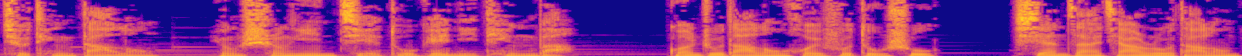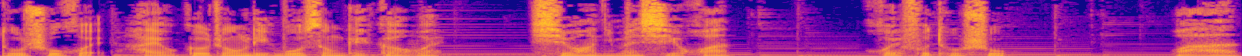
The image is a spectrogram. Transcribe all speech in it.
就听大龙用声音解读给你听吧。关注大龙，回复“读书”。现在加入大龙读书会，还有各种礼物送给各位，希望你们喜欢。回复读书，晚安。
